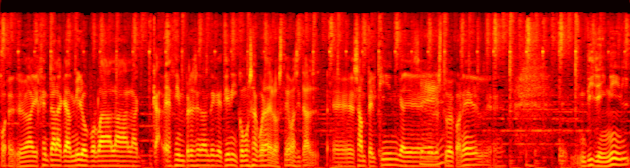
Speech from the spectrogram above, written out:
joder, hay gente a la que admiro por la, la- la cabeza impresionante que tiene y cómo se acuerda de los temas y tal. Eh, Sample King, que Sí. estuve con él. eh, DJ Neil,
